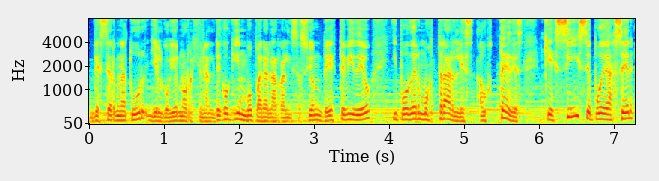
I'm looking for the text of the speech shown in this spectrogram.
de Cernatur y el Gobierno Regional de Coquimbo para la realización de este video y poder mostrarles a ustedes que sí se puede hacer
